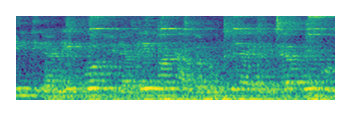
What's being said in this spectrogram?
இந்திரனை போற்றிடவே மனவனும் விளையாட பூ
